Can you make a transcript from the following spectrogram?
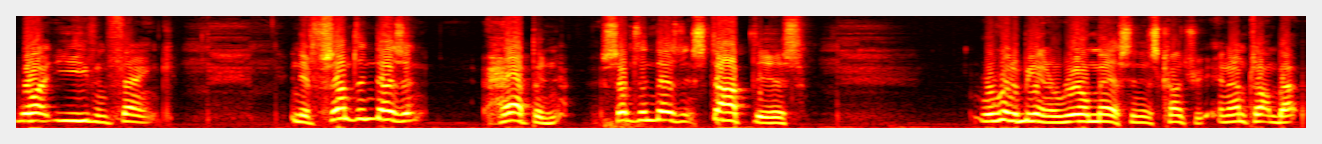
what you even think. And if something doesn't happen, something doesn't stop this, we're going to be in a real mess in this country. And I'm talking about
